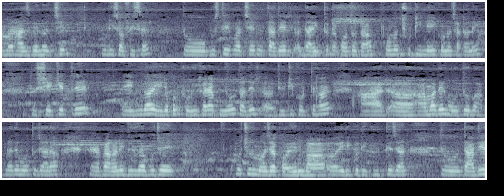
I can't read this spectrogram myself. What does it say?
আমার হাজব্যান্ড হচ্ছে পুলিশ অফিসার তো বুঝতেই পারছেন তাদের দায়িত্বটা কতটা। কোনো ছুটি নেই, কোনো ছাটা নেই। তো সেক্ষেত্রে রেগুলার এইরকম শরীর খারাপ নিয়েও তাদের ডিউটি করতে হয়। আর আমাদের মতো বা আপনাদের মতো যারা বাঙালি দুর্গাপুজোয় প্রচুর মজা করেন বা এদিক ওদিক ঘুরতে যান। তো তাদের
